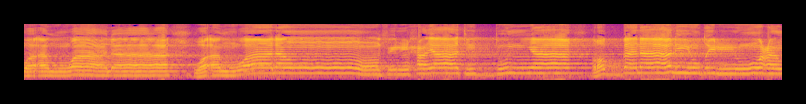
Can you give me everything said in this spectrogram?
وأموالا وأموالا في الحياة الدنيا ربنا ليضلوا عن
